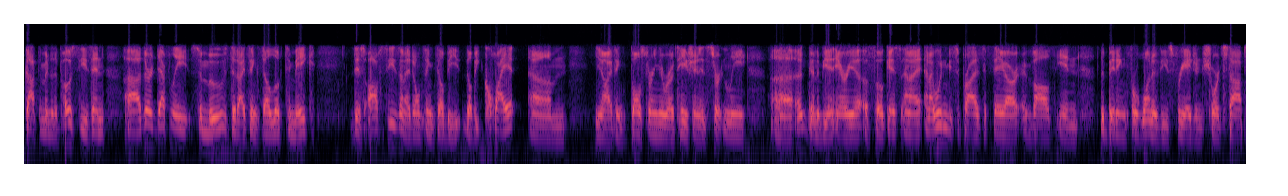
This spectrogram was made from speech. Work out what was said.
got them into the postseason. Uh, there are definitely some moves that I think they'll look to make this off season. I don't think they'll be they'll be quiet. Um, you know, I think bolstering the rotation is certainly uh, going to be an area of focus, and I and I wouldn't be surprised if they are involved in the bidding for one of these free agent shortstops.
